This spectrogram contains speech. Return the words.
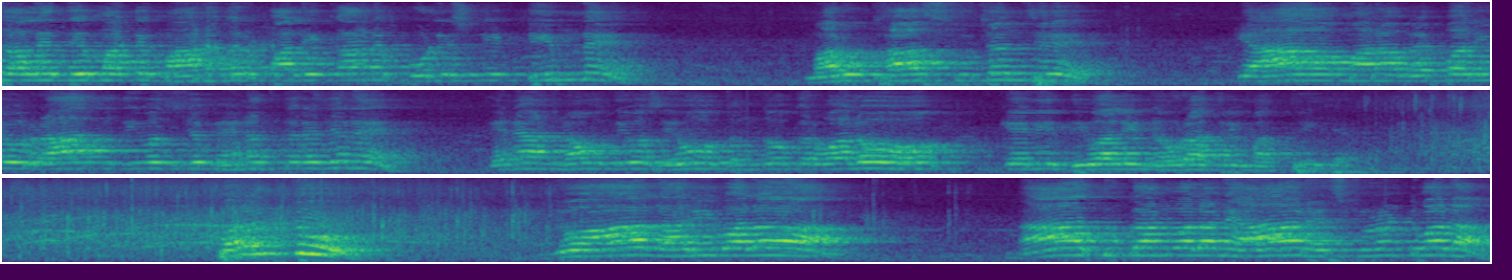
ચાલે તે માટે મહાનગરપાલિકા અને પોલીસની ટીમને મારું ખાસ સૂચન છે કે આ મારા વેપારીઓ રાત દિવસ જે મહેનત કરે છે ને, એના નવ દિવસ એવો ધંધો કરવા લો કે એની દિવાળી નવરાત્રીમાં થઈ જાય. પરંતુ જો આ લારીવાલા, આ દુકાનવાળા ને આ રેસ્ટોરન્ટ વાળા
